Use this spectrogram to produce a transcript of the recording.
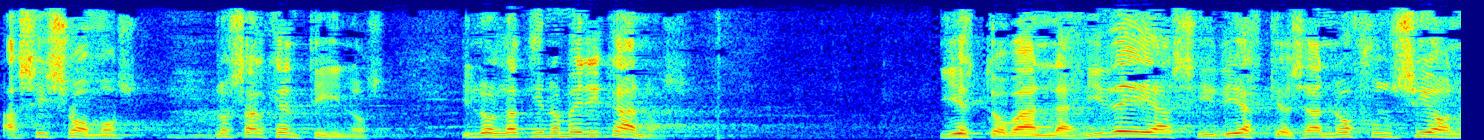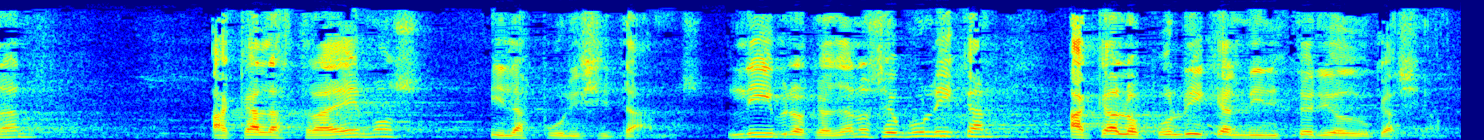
Así somos los argentinos y los latinoamericanos. Y esto van las ideas, ideas que allá no funcionan, acá las traemos y las publicitamos. Libros que allá no se publican, acá los publica el Ministerio de Educación.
